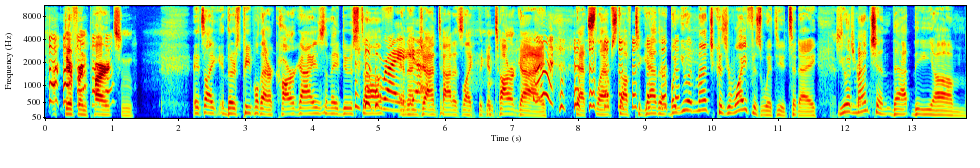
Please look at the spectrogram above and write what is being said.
different parts, and It's like there's people that are car guys and they do stuff, Right, And then yeah. John Todd is like the guitar guy that slaps stuff together. But you had mentioned because your wife is with you today. you had right. mentioned that the um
